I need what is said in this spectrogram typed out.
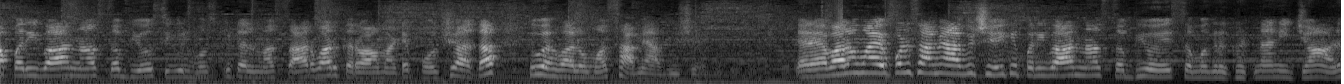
આ પરિવારના સભ્યો સિવિલ હોસ્પિટલમાં સારવાર કરવા માટે પહોંચ્યા હતા. તેવું અહેવાલોમાં સામે આવ્યું છે. ત્યારે અહેવાલોમાં એવું પણ સામે આવ્યું છે કે પરિવારના સભ્યોએ સમગ્ર ઘટનાની જાણ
